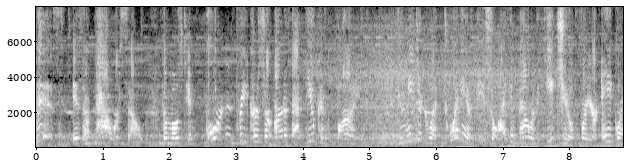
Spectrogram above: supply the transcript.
This is a power cell, the most important collect 20 of these so I can power the heat shield for your A-Grav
